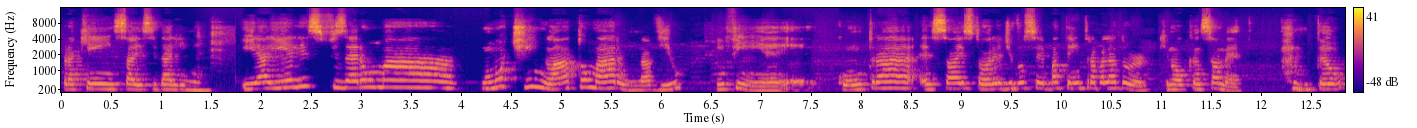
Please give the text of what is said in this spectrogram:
para quem saísse da linha. E aí eles fizeram uma, um motim lá, tomaram o navio, enfim, é, contra essa história de você bater em trabalhador que não alcança a meta. Então,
